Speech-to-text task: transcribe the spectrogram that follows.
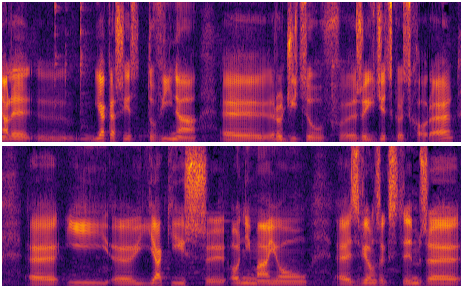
Ale y, jakaż jest to wina e, rodziców, że ich dziecko jest chore e, i e, jakiż oni mają związek z tym, że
